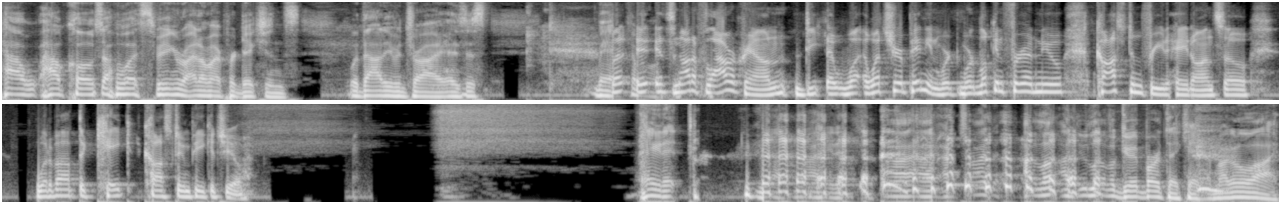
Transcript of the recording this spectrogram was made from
how how close I was to being right on my predictions without even trying. It's just man, But it, it's not a flower crown. Do, uh, what, what's your opinion? We're, we're looking for a new costume for you to hate on. So, what about the cake costume Pikachu? hate it. I hate it. I, I, I, tried, I, love, I do love a good birthday cake. I'm not gonna lie.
